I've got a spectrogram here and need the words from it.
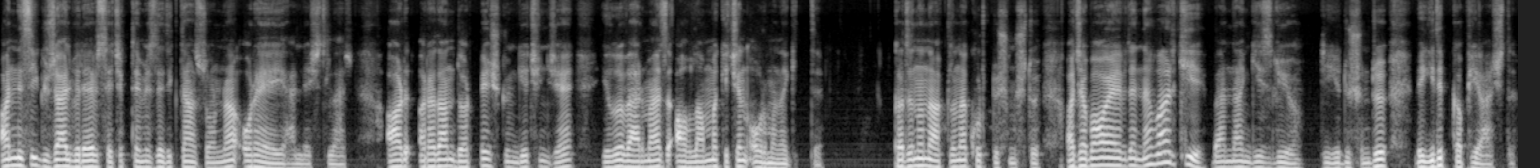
Annesi güzel bir ev seçip temizledikten sonra oraya yerleştiler. Ar- aradan 4-5 gün geçince yılı vermez avlanmak için ormana gitti. Kadının aklına kurt düşmüştü. Acaba o evde ne var ki benden gizliyor diye düşündü ve gidip kapıyı açtı.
